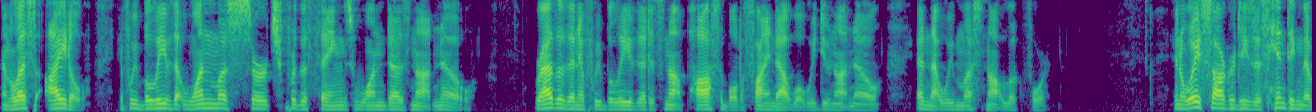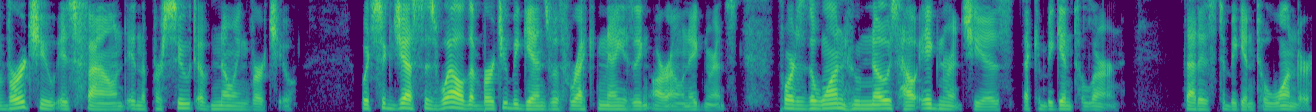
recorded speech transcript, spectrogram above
and less idle if we believe that one must search for the things one does not know, rather than if we believe that it's not possible to find out what we do not know and that we must not look for it. In a way, Socrates is hinting that virtue is found in the pursuit of knowing virtue, which suggests as well that virtue begins with recognizing our own ignorance, for it is the one who knows how ignorant she is that can begin to learn, that is, to begin to wonder.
